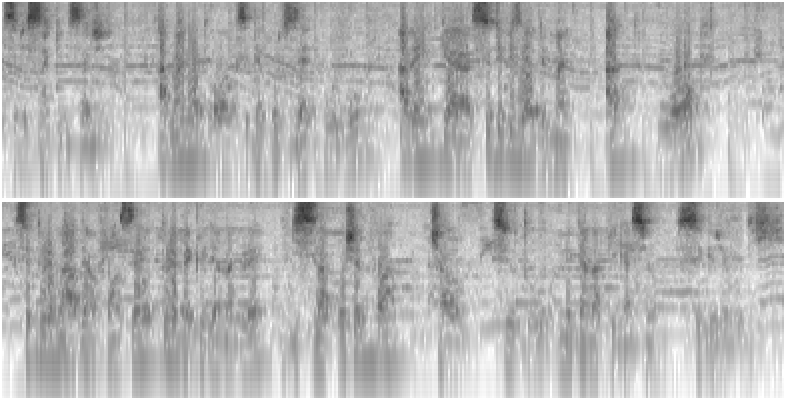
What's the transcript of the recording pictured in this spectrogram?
C'est de ça qu'il s'agit. My Network. C'était Coach Z pour vous avec euh, cet épisode de My At Work. C'est tous les mardis en français, tous les mercredis en anglais. D'ici la prochaine fois, ciao. Surtout, mettez en application ce que je vous dis.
